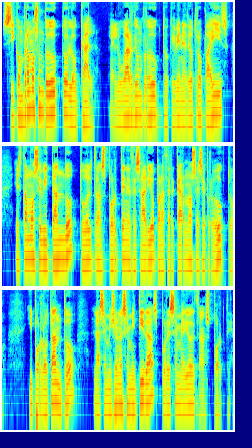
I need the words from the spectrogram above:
si compramos un producto local en lugar de un producto que viene de otro país, estamos evitando todo el transporte necesario para acercarnos a ese producto y por lo tanto las emisiones emitidas por ese medio de transporte.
